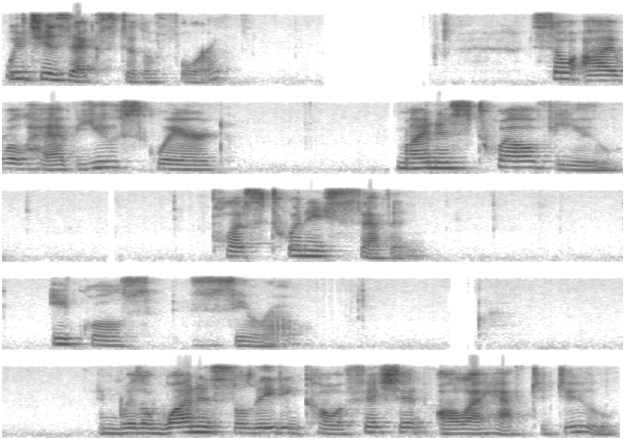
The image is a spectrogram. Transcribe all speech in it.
which is x to the fourth. So I will have u squared minus 12u plus 27 equals zero. And where the one is the leading coefficient, all I have to do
